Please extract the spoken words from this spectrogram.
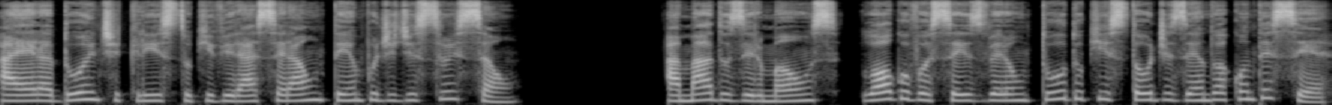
A era do Anticristo que virá será um tempo de destruição. Amados irmãos, logo vocês verão tudo o que estou dizendo acontecer.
